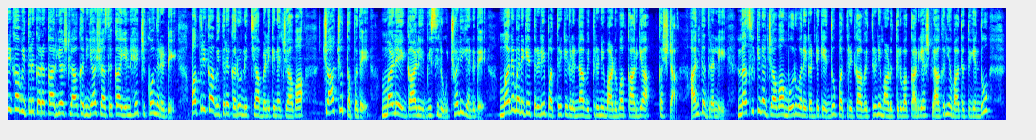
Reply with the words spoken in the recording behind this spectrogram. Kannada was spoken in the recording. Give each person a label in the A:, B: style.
A: ಪತ್ರಿಕಾ ವಿತರಕರ ಕಾರ್ಯ ಶ್ಲಾಘನೀಯ. ಶಾಸಕ ಎನ್ಎಚ್ ಕೋನರೆಡ್ಡಿ, ಪತ್ರಿಕಾ ವಿತರಕರು ನಿತ್ಯ ಬೆಳಗಿನ ಜಾವ ಚಾಚು ತಪ್ಪದೆ, ಮಳೆ, ಗಾಳಿ, ಬಿಸಿಲು, ಚಳಿ ಎನ್ನದೆ. ಮನೆ ಮನೆಗೆ ತೆರಳಿ ಪತ್ರಿಕೆಗಳನ್ನು ವಿತರಣೆ ಮಾಡುವ ಕಾರ್ಯ ಕಷ್ಟ. ಅಂಥದ್ರಲ್ಲಿ ನಸುಕಿನ ಜಾವ ಮೂರುವರೆ ಗಂಟೆಗೆ ಎದ್ದು ಪತ್ರಿಕಾ ವಿತರಣೆ ಮಾಡುತ್ತಿರುವ ಕಾರ್ಯ ಶ್ಲಾಘನೀಯವಾದದ್ದು ಎಂದು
